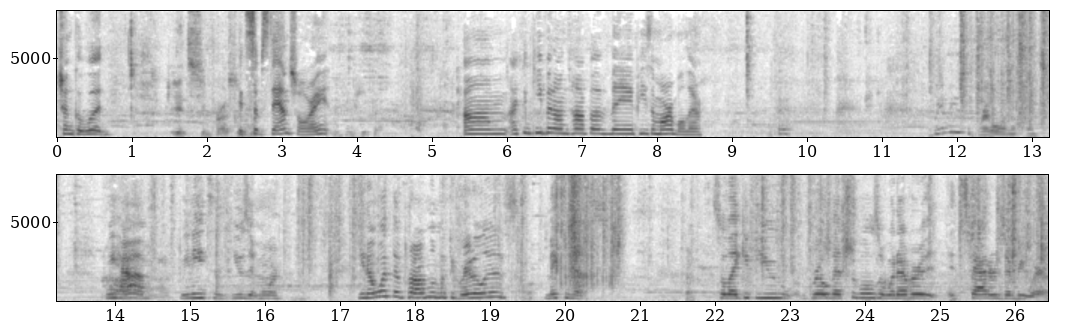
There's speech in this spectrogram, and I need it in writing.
chunk of wood? It's impressive. It's substantial, right? you can keep it. Um, I think keep it on top of the piece of marble there. Okay. Have we ever used a griddle on this thing? We have. We need to use it more. You know what the problem with the griddle is? It makes a mess. Okay. So like if you grill vegetables or whatever, it, it spatters everywhere.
